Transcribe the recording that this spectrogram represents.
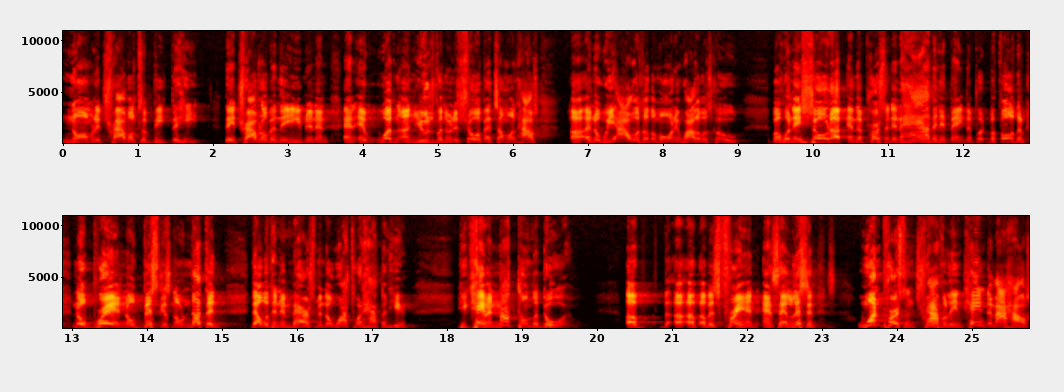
normally travel to beat the heat. They traveled over in the evening, and, and it wasn't unusual for them to show up at someone's house uh, in the wee hours of the morning while it was cool. But when they showed up and the person didn't have anything to put before them, no bread, no biscuits, no nothing, that was an embarrassment. Now, watch what happened here. He came and knocked on the door of, of, of his friend and said, Listen, one person traveling came to my house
